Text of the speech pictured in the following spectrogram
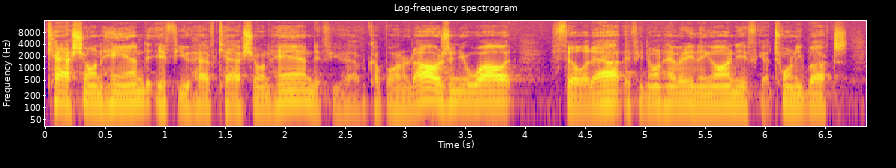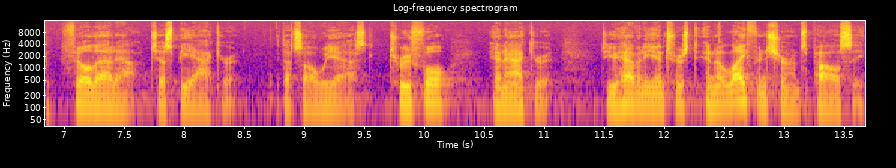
Cash on hand, if you have cash on hand, if you have a couple hundred dollars in your wallet, fill it out. If you don't have anything on you, if you got 20 bucks, fill that out. Just be accurate. That's all we ask. Truthful and accurate. Do you have any interest in a life insurance policy?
